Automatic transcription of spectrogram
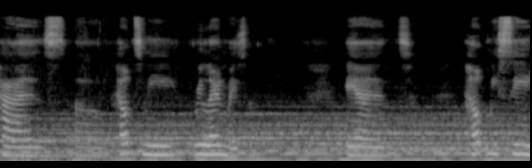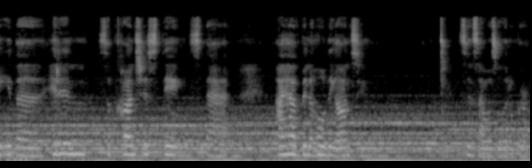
has um, helped me relearn myself and help me see the hidden subconscious things that I have been holding on to since I was a little girl.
